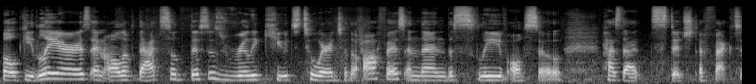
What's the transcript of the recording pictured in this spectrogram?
bulky layers and all of that. So this is really cute to wear into the office and then the sleeve also has that stitched effect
